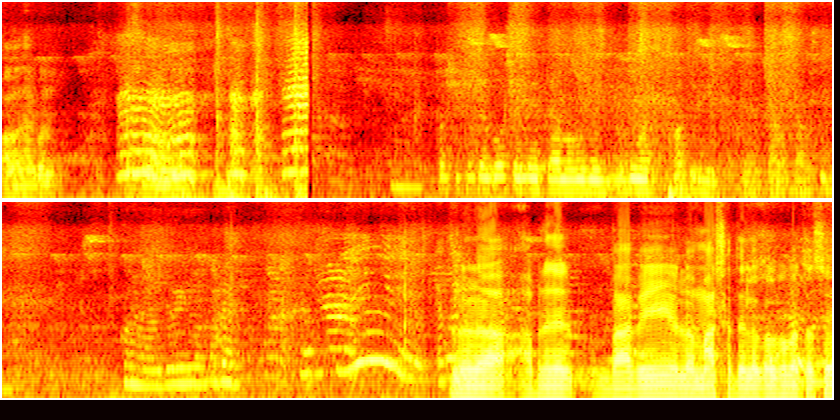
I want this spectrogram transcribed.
ভালো থাকবেন। আপনাদের ভাবি হলো মার সাথে হলো গল্প করতেছে।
